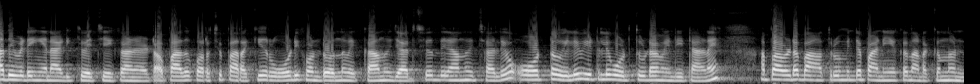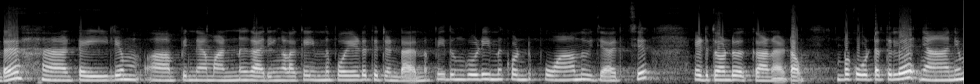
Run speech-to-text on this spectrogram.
അതിവിടെ ഇങ്ങനെ അടുക്കി വെച്ചേക്കാണ് കേട്ടോ. അപ്പോൾ അത് കുറച്ച് പറക്കി റോഡിൽ കൊണ്ടുവന്ന് വെക്കാമെന്ന് വിചാരിച്ചു. എന്തിനാന്ന് വെച്ചാൽ ഓട്ടോയിൽ വീട്ടിൽ കൊടുത്തുവിടാൻ വേണ്ടിയിട്ടാണ്. അപ്പോൾ അവിടെ ബാത്റൂമിന്റെ പണിയൊക്കെ നടക്കുന്നുണ്ട്. ടൈലും പിന്നെ മണ്ണ് കാര്യങ്ങളൊക്കെ ഇന്ന് പോയി എടുത്തിട്ടുണ്ടായിരുന്നു. അപ്പോൾ ഇതും കൂടി ഇന്ന് കൊണ്ടുപോകാമെന്ന് വിചാരിച്ച് എടുത്തുകൊണ്ട് വെക്കുകയാണ് കേട്ടോ. അപ്പോൾ കൂട്ടത്തിൽ ഞാനും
